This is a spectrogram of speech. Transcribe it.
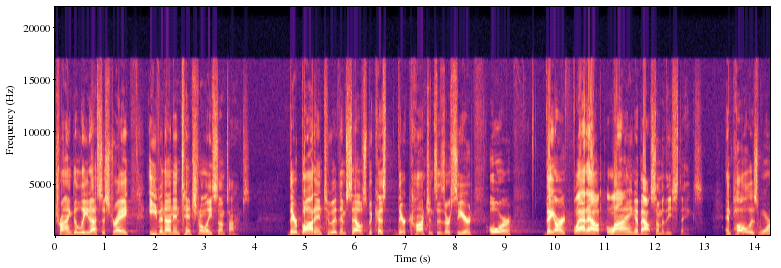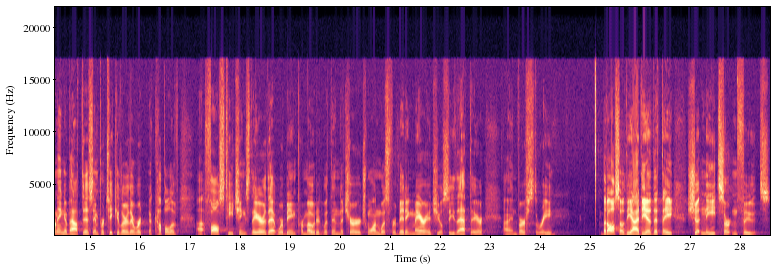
trying to lead us astray, even unintentionally sometimes. They're bought into it themselves because their consciences are seared, or they are flat out lying about some of these things. And Paul is warning about this. In particular, there were a couple of uh, false teachings there that were being promoted within the church. One was forbidding marriage. You'll see that there uh, in verse 3. But also the idea that they shouldn't eat certain foods.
